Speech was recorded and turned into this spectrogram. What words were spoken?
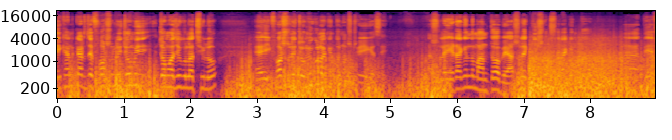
এইখানকার যে ফসলি জমি, জমা যেগুলো ছিল, এই ফসলি জমিগুলো কিন্তু নষ্ট হয়ে গেছে। আসলে এটা কিন্তু মানতে হবে। আসলে কৃষক ছাড়া কিন্তু দেশ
